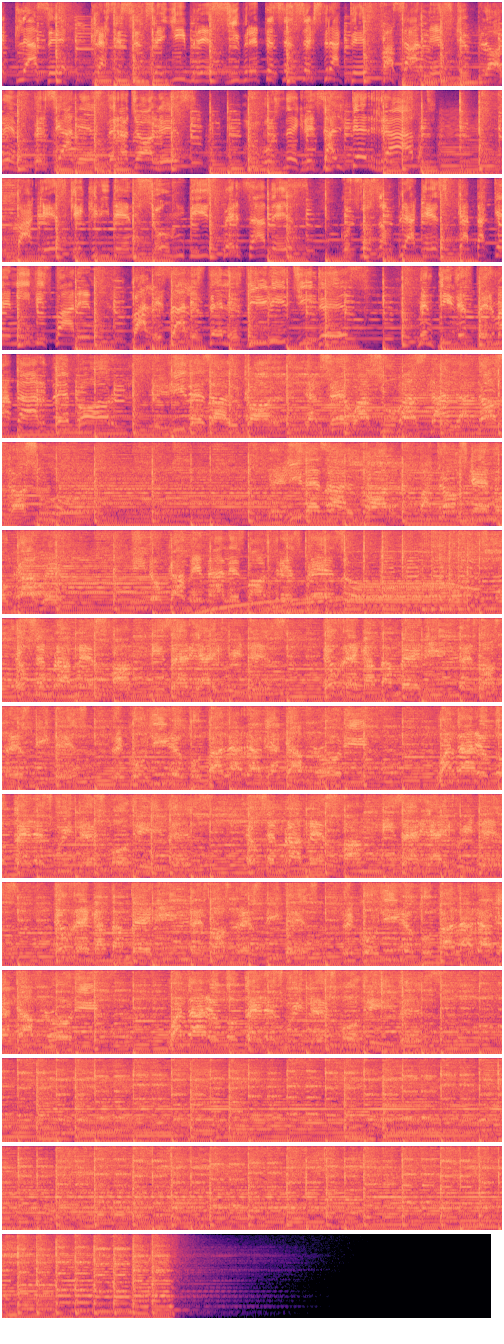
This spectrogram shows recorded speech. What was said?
sense classe Classes sense llibres, llibretes sense extractes Façanes que ploren, persianes de rajoles Núvols negres al terrat. Vaques que criden, són dispersades Gossos amb plaques que ataquen i disparen Bales a les teles dirigides. postre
